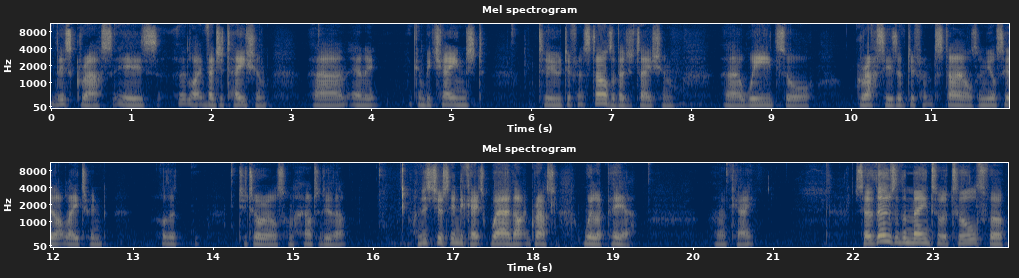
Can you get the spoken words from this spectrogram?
this grass is like vegetation, uh, and it can be changed to different styles of vegetation. uh, weeds or grasses of different styles and you'll see that later in other tutorials on how to do that. And this just indicates where that grass will appear. Okay. So those are the main sort of tools for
